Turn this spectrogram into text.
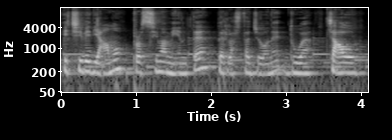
e ci vediamo prossimamente per la stagione 2. Ciao!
